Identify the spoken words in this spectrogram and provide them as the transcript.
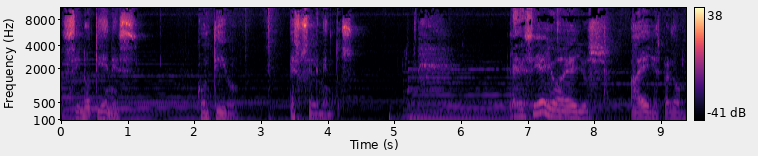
si no tienes contigo esos elementos. Le decía yo a ellos, a ellas, perdón,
